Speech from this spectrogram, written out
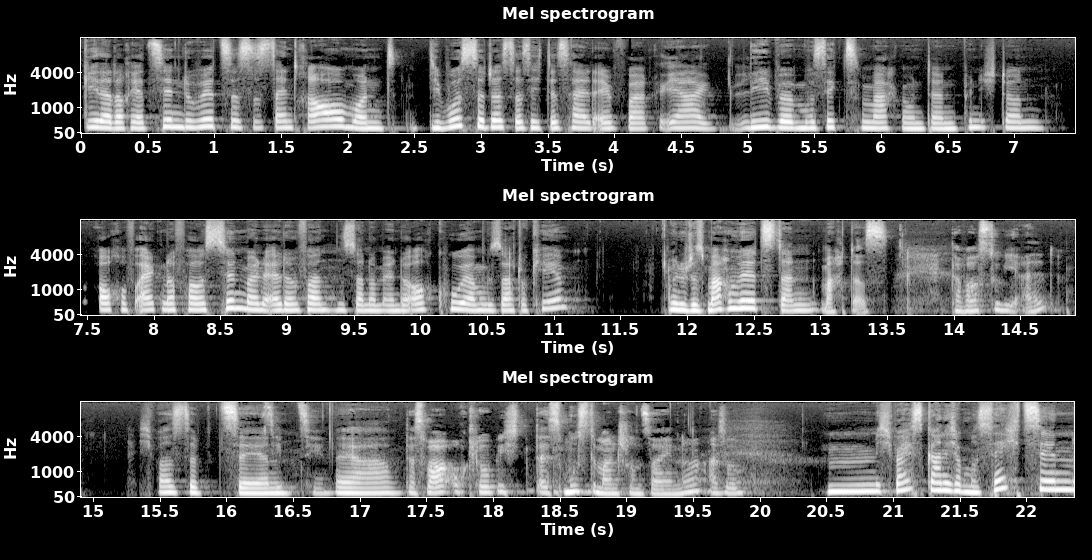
geh da doch jetzt hin, du willst, es ist dein Traum und die wusste das, dass ich das halt einfach, ja, liebe, Musik zu machen und dann bin ich dann auch auf eigener Faust hin. Meine Eltern fanden es dann am Ende auch cool, haben gesagt, okay, wenn du das machen willst, dann mach das. Da warst du wie alt? Ich war 17. 17. Ja. Das war auch, glaube ich, das musste man schon sein, ne? Also Hm, Ich weiß gar nicht, ob man 16,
